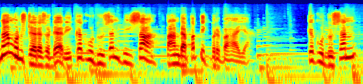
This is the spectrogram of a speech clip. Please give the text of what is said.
Namun saudara-saudari, kekudusan bisa tanda petik berbahaya. Kekudusan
